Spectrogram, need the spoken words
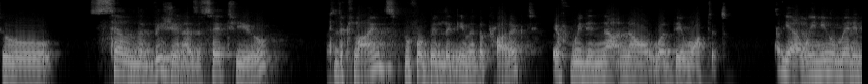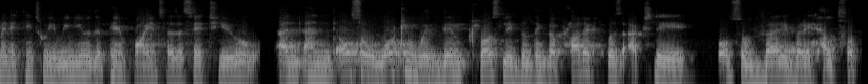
to sell the vision, as I said to you, to the clients before building even the product if we did not know what they wanted. Yeah, we knew many, many things. We, we knew the pain points, as I said to you, and, and also working with them closely, building the product was actually also very, very helpful.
